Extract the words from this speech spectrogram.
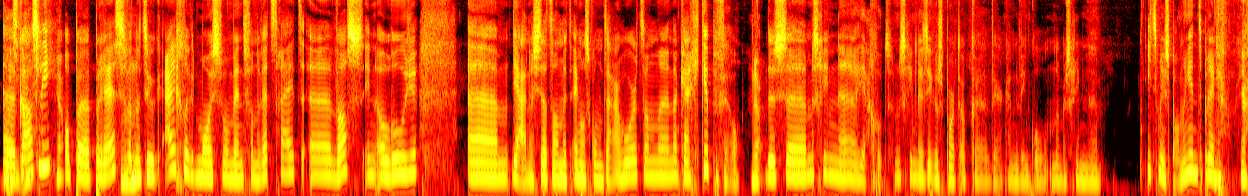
Gasly. Gasly Ja. op eh Perez. Mhm. Wat natuurlijk eigenlijk het mooiste moment van de wedstrijd eh, was in Eau Rouge. Ehm, ja, en als je dat dan met Engels commentaar hoort, dan, eh, dan krijg je kippenvel. Ja. Dus eh, misschien, eh, ja goed, misschien bij Ziggo Sport ook eh werk aan de winkel om er misschien eh, iets meer spanning in te brengen. Ja,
